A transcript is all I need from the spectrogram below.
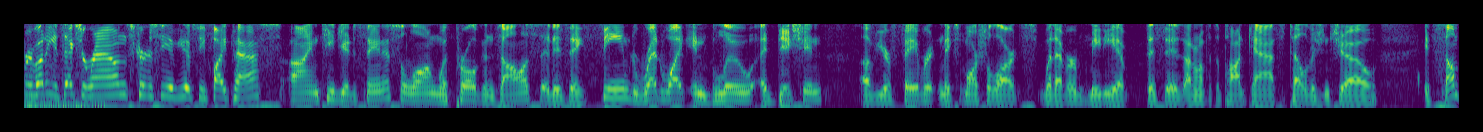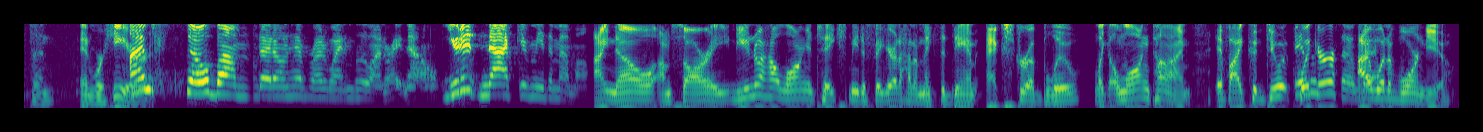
everybody, it's Extra Rounds, courtesy of UFC Fight Pass. I'm TJ DeSantis along with Pearl Gonzalez. It is a themed red, white, and blue edition of your favorite mixed martial arts, whatever media this is. I don't know if it's a podcast, a television show. It's something, and we're here. I'm so bummed I don't have red, white, and blue on right now. You did not give me the memo. I know. I'm sorry. Do you know how long it takes me to figure out how to make the damn extra blue? Like a long time. If I could do it It quicker, so I would have warned you.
